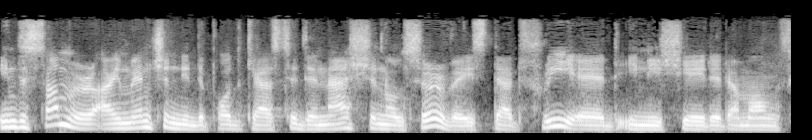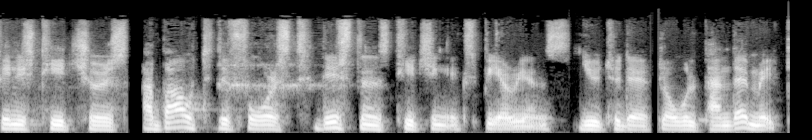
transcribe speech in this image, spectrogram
In the summer, I mentioned in the podcast the national surveys that FreeEd initiated among Finnish teachers about the forced distance teaching experience due to the global pandemic.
